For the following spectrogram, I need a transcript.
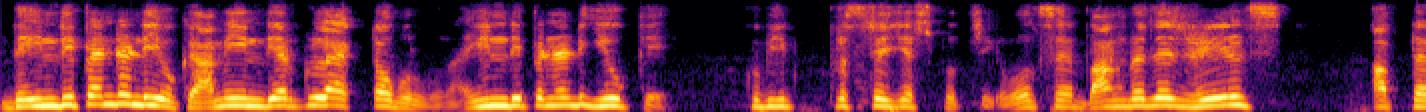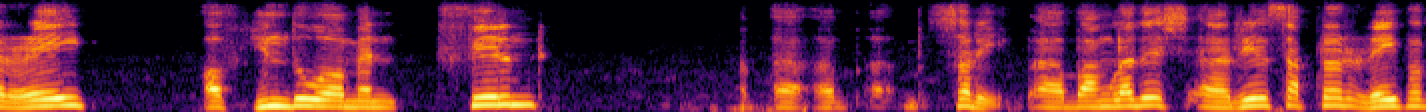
the Independent UK আমি ইন্ডিয়ারগুলো একটাও বলব না ইন্ডিপেন্ডেন্ট ইউকে খুবই প্রেস্টিজিয়াস পত্রিকা, বলছে Bangladesh reels after rape of Hindu women filmed sorry Bangladesh reels after rape of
